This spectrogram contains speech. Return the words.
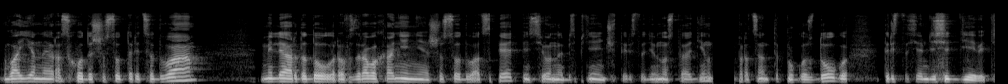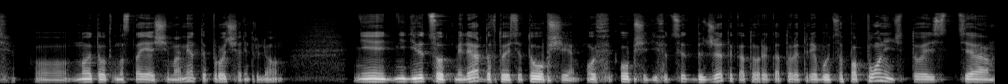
военные расходы 632 миллиарда долларов, здравоохранение 625, пенсионное обеспечение 491, проценты по госдолгу 379. Но это вот в настоящий момент и прочее 1 триллион. Не, не 900 миллиардов, то есть это общий, общий дефицит бюджета, который, который требуется пополнить. То есть а,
